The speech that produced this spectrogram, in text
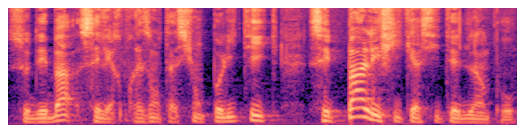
ce débat, c'est les représentations politiques. C'est pas l'efficacité de l'impôt.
